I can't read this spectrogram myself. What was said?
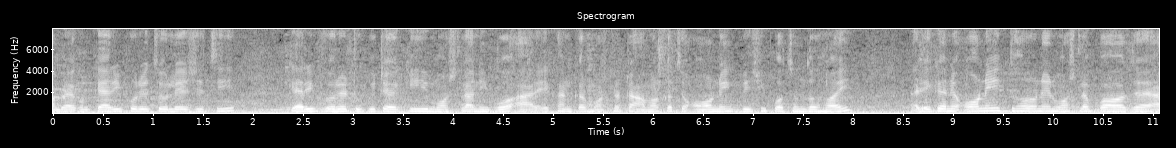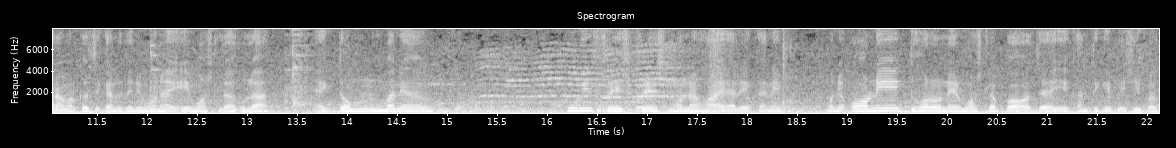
আমরা এখন ক্যারি করে চলে এসেছি। ক্যারি করে টুকিটাকি মশলা নিব? আর এখানকার মশলাটা আমার কাছে অনেক বেশি পছন্দ হয়। আর এখানে অনেক ধরনের মশলা পাওয়া যায়। আর আমার কাছে কেন জানি মনে হয় এই মশলাগুলা একদম মানে খুবই ফ্রেশ ফ্রেশ মনে হয়। আর এখানে মানে অনেক ধরনের মশলা পাওয়া যায়। এখান থেকে বেশিরভাগ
